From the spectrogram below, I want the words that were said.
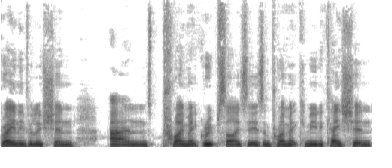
brain evolution and primate group sizes and primate communication,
